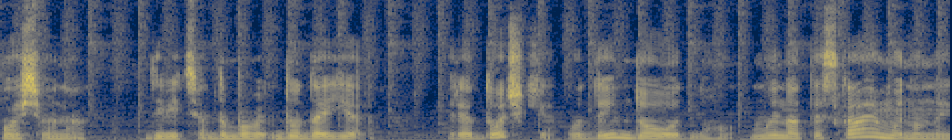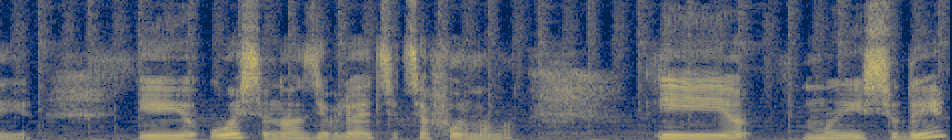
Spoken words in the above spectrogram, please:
Ось вона. Дивіться, додає рядочки один до одного. Ми натискаємо на неї, і ось у нас з'являється ця формула. І ми сюди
